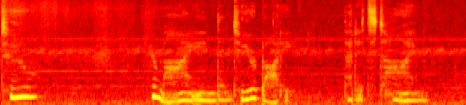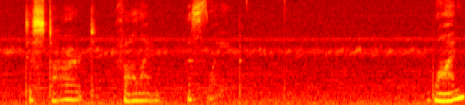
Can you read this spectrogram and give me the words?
to your mind and to your body that it's time to start falling asleep. One,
